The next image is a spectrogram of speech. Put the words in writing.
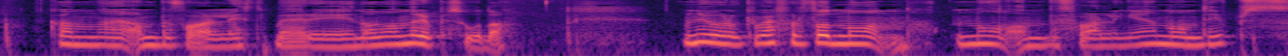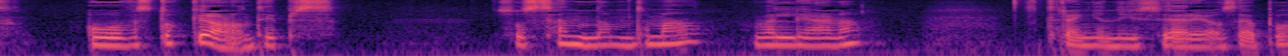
Jeg kan eh, anbefale litt mer i noen andre episoder. Men jo, dere har i hvert fall fått noen, noen anbefalinger, noen tips. Og hvis dere har noen tips, så send dem til meg. Veldig gjerne. Jeg trenger en ny serie å se på.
